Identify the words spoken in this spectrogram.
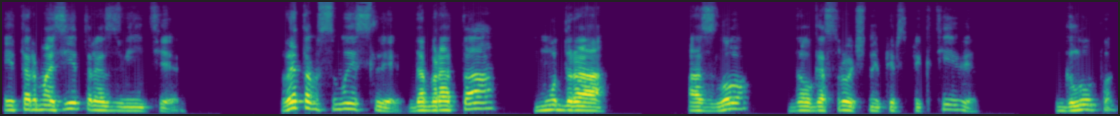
и тормозит развитие. В этом смысле доброта мудра, а зло в долгосрочной перспективе глупо.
